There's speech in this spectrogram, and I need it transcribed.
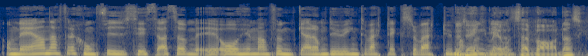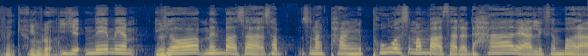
om det är en attraktion fysiskt alltså, eh, och hur man funkar, om du är introvert, extrovert, hur Du man tänker mer att så här, vardagen ska funka, eller vadå? Ja, nej men, Nej. ja, men bara så här, så här, här pang på som man bara så här, det här är liksom bara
